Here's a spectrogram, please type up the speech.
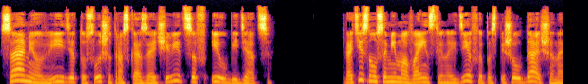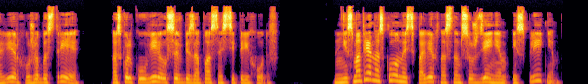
Сами увидят, услышат рассказы очевидцев и убедятся. Протиснулся мимо воинственных дев и поспешил дальше, наверх, уже быстрее, поскольку уверился в безопасности переходов. Несмотря на склонность к поверхностным суждениям и сплетням,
